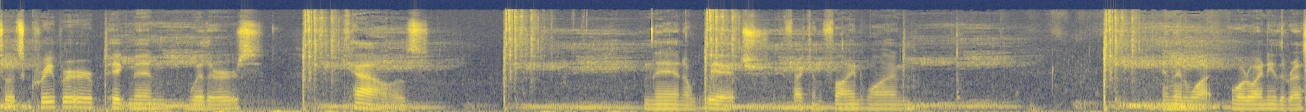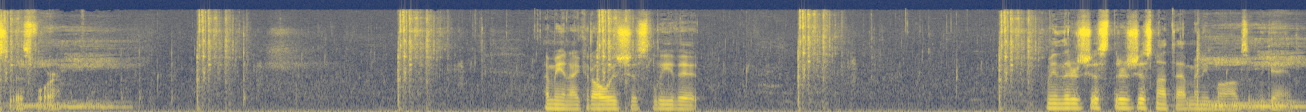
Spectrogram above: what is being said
so it's creeper, pigmen, withers, cows, and then a witch if I can find one and then what? What do I need the rest of this for? I mean, I could always just leave it. I mean, there's just there's just not that many mobs in the game.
